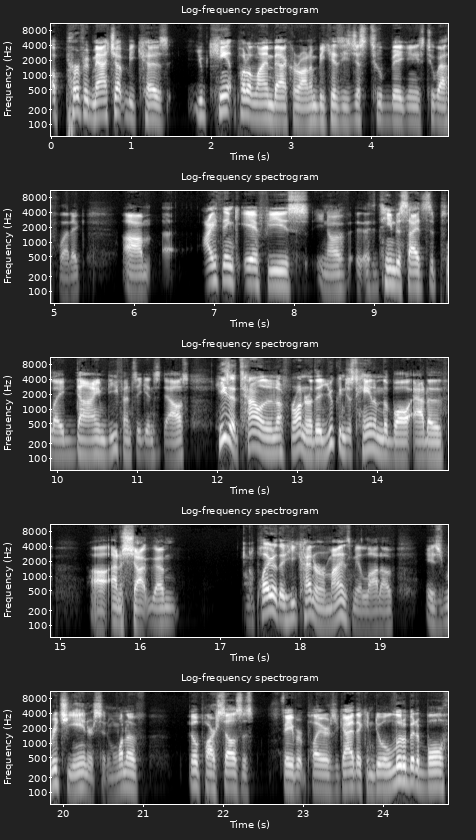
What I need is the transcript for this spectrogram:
a perfect matchup because you can't put a linebacker on him because he's just too big and he's too athletic. Um, I think if he's, you know, if, the team decides to play dime defense against Dallas, he's a talented enough runner that you can just hand him the ball out of uh, out of shotgun. A player that he kind of reminds me a lot of is Richie Anderson, one of Bill Parcells' favorite players, a guy that can do a little bit of both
